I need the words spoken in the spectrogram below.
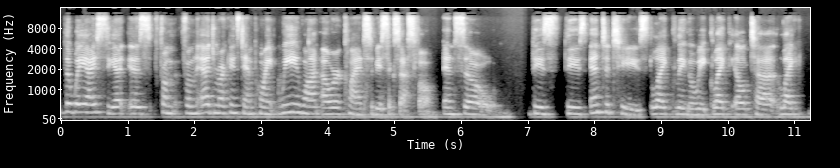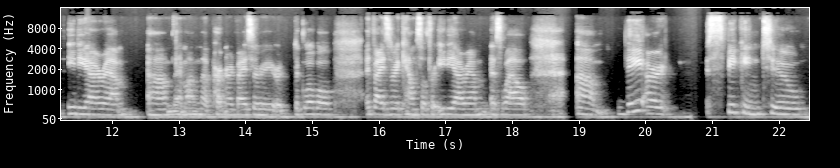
the way I see it is from from an edge marketing standpoint, we want our clients to be successful. And so these these entities like Legal Week, like ILTA, like EDRM. Um, I'm on the partner advisory or the global advisory council for EDRM as well. Um, they are speaking to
